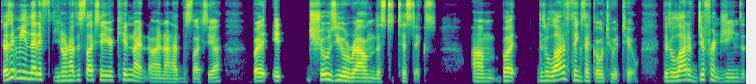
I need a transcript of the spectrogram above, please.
Doesn't mean that if you don't have dyslexia, your kid might, might not have dyslexia, but it shows you around the statistics. Um, but there's a lot of things that go to it too. There's a lot of different genes that,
